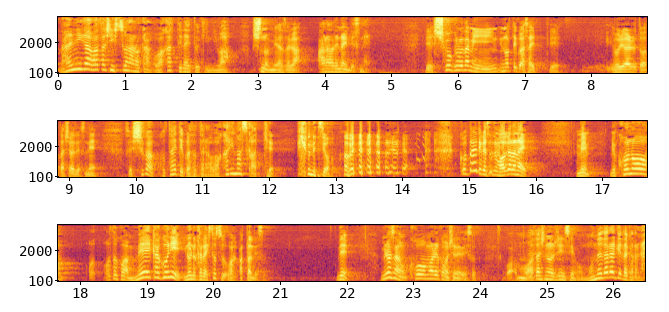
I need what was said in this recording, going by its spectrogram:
何が私に必要なのか分かってないときには、主の御業が現れないんですね。で、祝福のために祈ってくださいって言われると私はですね、それ主が答えてくださったら分かりますかって 聞くんですよ。答えてくださっても分からない。この男は明確に祈りの課題一つあったんです。で、皆さんこう思われるかもしれないです。もう私の人生も問題だらけだからな。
